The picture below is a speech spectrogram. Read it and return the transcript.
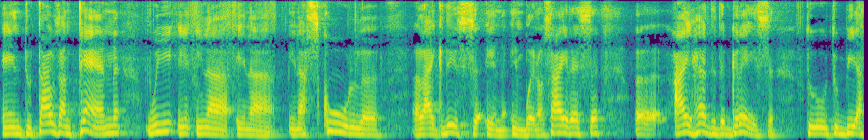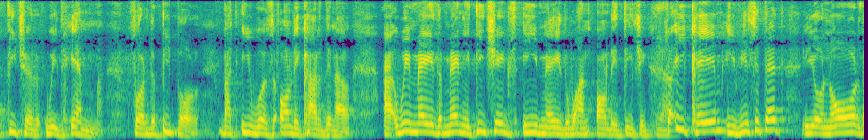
In 2010, we in, in a in a in a school uh, like this in in Buenos Aires, uh, I had the grace to to be a teacher with him for the people, but he was only cardinal. Uh, we made many teachings. He made one only teaching. Yeah. So he came, he visited, he honored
